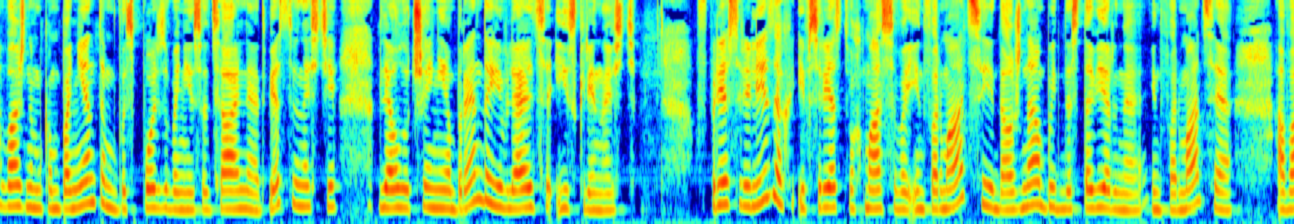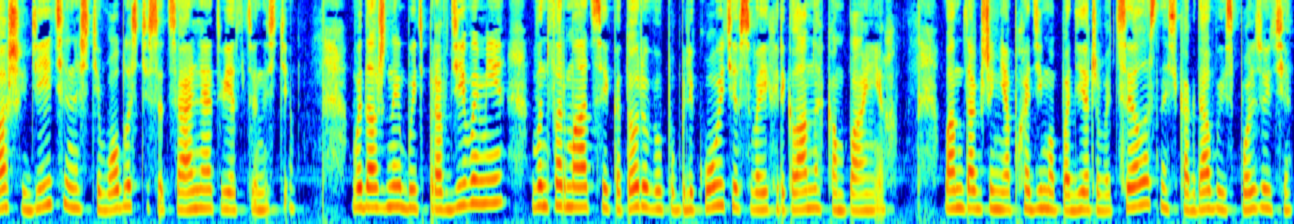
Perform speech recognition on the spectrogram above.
важным компонентом в использовании социальной ответственности для улучшения бренда является искренность. В пресс-релизах и в средствах массовой информации должна быть достоверная информация о вашей деятельности в области социальной ответственности – вы должны быть правдивыми в информации, которую вы публикуете в своих рекламных кампаниях. Вам также необходимо поддерживать целостность, когда вы используете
